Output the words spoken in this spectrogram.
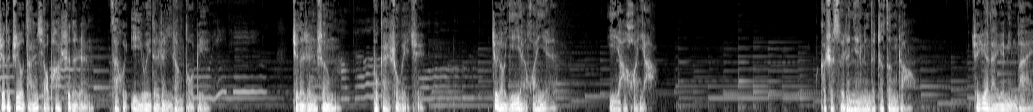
觉得只有胆小怕事的人才会一味的忍让躲避，觉得人生不该受委屈，就要以眼还眼，以牙还牙。可是随着年龄的这增长，却越来越明白，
